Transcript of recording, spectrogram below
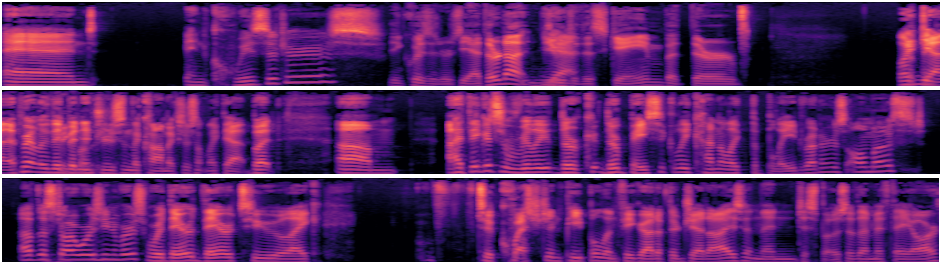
and inquisitors. The Inquisitors, yeah. They're not new Yeah. to this game, but they're Like big- yeah, apparently they've been introduced in the comics or something like that. But um, I think it's a really they're they're basically kind of like the Blade Runners almost of the Star Wars universe, where they're there to like to question people and figure out if they're Jedi's and then dispose of them if they are.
